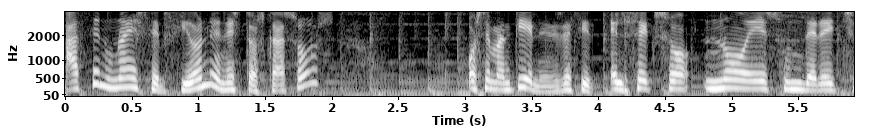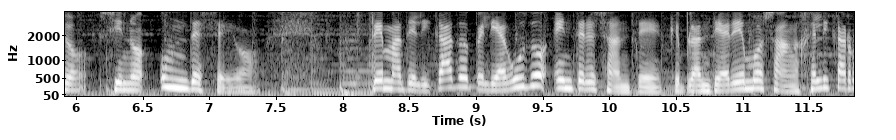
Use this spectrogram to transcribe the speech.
hacen una excepción en estos casos? ¿O se mantienen? Es decir, el sexo no es un derecho, sino un deseo. Tema delicado, peliagudo e interesante que plantearemos a Angélica Rubio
